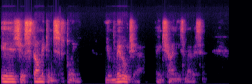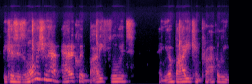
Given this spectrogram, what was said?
is your stomach and spleen your middle jiao in chinese medicine because as long as you have adequate body fluids and your body can properly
